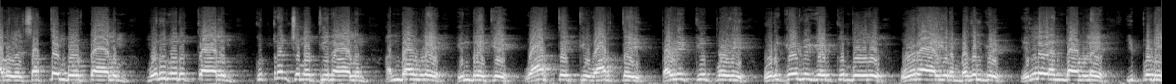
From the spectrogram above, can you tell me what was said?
அவர்கள் சத்தம் போட்டாலும் முறுமுறுத்தாலும் குற்றம் சுமத்தினாலும் அன்பார்களே இன்றைக்கு வார்த்தைக்கு வார்த்தை பழிக்கு பழி ஒரு கேள்வி கேட்கும் போது ஓர் ஆயிரம் பதில்கள் இல்லை அன்பார்களே. இப்படி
